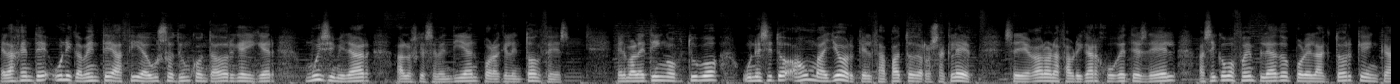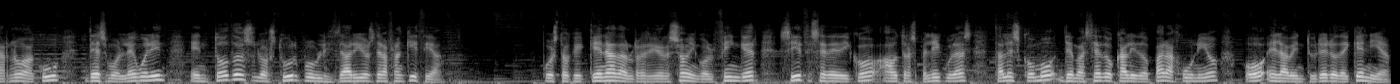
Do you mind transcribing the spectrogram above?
el agente únicamente hacía uso de un contador Geiger muy similar a los que se vendían por aquel entonces. El maletín obtuvo un éxito aún mayor que el zapato de Rosaclef. Se llegaron a fabricar juguetes de él, así como fue empleado por el actor que encarnó a Q, Desmond Llewellyn, en todos los tours publicitarios de la franquicia. Puesto que Ken Adam regresó en Goldfinger, Sid se dedicó a otras películas tales como Demasiado cálido para junio o El aventurero de Kenia.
